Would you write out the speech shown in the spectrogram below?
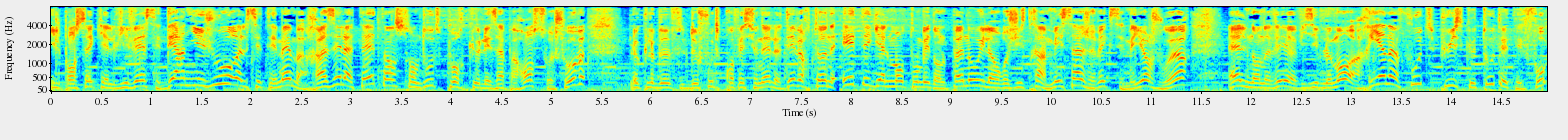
Ils pensaient qu'elle vivait ses derniers jours. Elle s'était même rasé la tête, hein, sans doute pour que les apparences soient chauves. Le club de foot professionnel d'Everton est également tombé dans le panneau. Il a enregistré un message avec ses meilleurs joueurs. Elle n'en avait visiblement rien à foutre puisque tout était faux.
